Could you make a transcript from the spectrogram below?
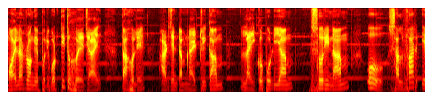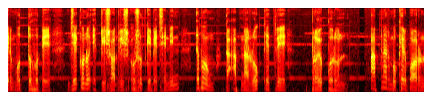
ময়লার রঙে পরিবর্তিত হয়ে যায়, তাহলে আর্জেন্টাম নাইট্রিকাম, লাইকোপোডিয়াম, সরিনাম ও সালফার এর মধ্য হতে যে কোনো একটি সদৃশ ওষুধকে বেছে নিন এবং তা আপনার রোগ ক্ষেত্রে প্রয়োগ করুন। আপনার মুখের বর্ণ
